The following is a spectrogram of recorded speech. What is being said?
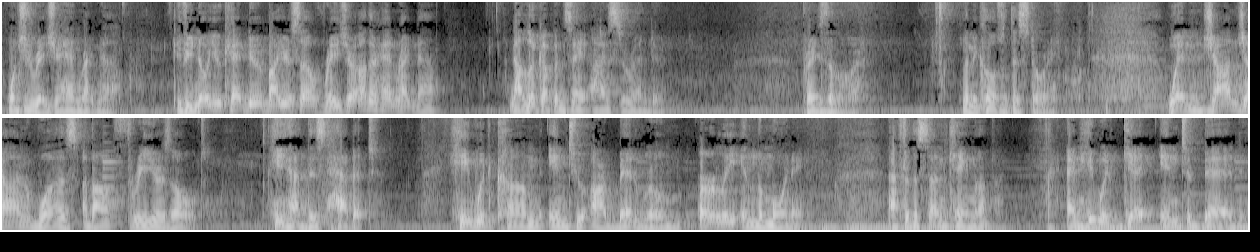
I want you to raise your hand right now. If you know you can't do it by yourself, raise your other hand right now. Now look up and say, I surrender. Praise the Lord. Let me close with this story. When John John was about three years old, he had this habit. He would come into our bedroom early in the morning after the sun came up, and he would get into bed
